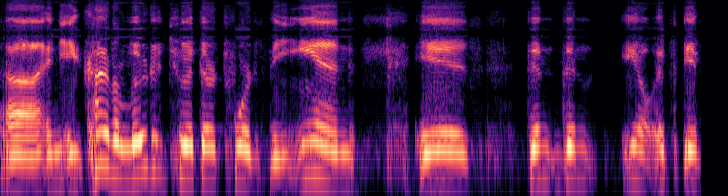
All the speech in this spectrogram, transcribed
uh, and you kind of alluded to it there towards the end. Is then then you know if if,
